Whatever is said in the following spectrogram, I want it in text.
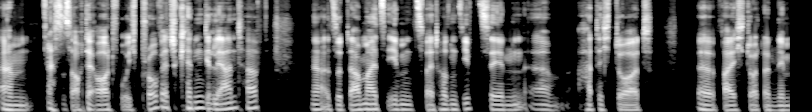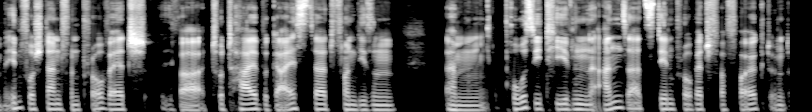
Ähm, das ist auch der Ort, wo ich ProVeg kennengelernt habe. Ja, also damals eben 2017 ähm, hatte ich dort, äh, war ich dort an dem Infostand von ProVeg. Ich war total begeistert von diesem ähm, positiven Ansatz, den ProVeg verfolgt und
